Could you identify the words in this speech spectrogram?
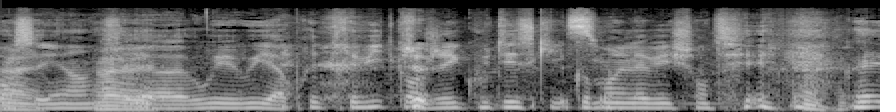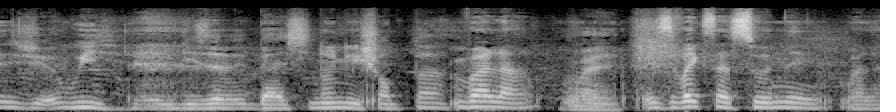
Ouais, hein. ouais. Euh, oui, oui. Après, très vite, quand Je- j'ai écouté ce qui, comment il avait chanté, je- oui, il les avait, bah, sinon il les chante pas. Voilà. Ouais. Et c'est vrai que ça sonnait. Voilà.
